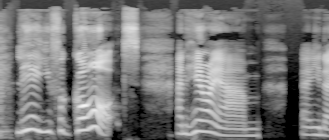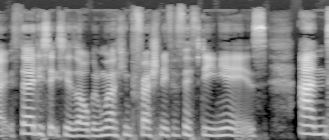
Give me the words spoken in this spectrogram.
Leah, you forgot. And here I am, uh, you know, 36 years old, been working professionally for 15 years. And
